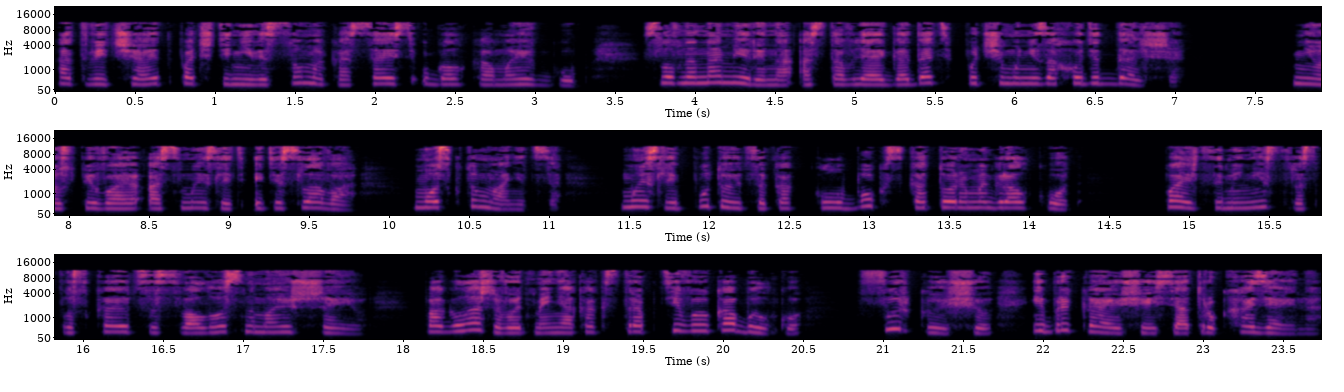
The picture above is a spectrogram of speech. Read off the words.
Отвечает, почти невесомо касаясь уголка моих губ, словно намеренно оставляя гадать, почему не заходит дальше. Не успеваю осмыслить эти слова, мозг туманится, Мысли путаются, как клубок, с которым играл кот. Пальцы министра спускаются с волос на мою шею, поглаживают меня, как строптивую кобылку, фыркающую и брыкающуюся от рук хозяина.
